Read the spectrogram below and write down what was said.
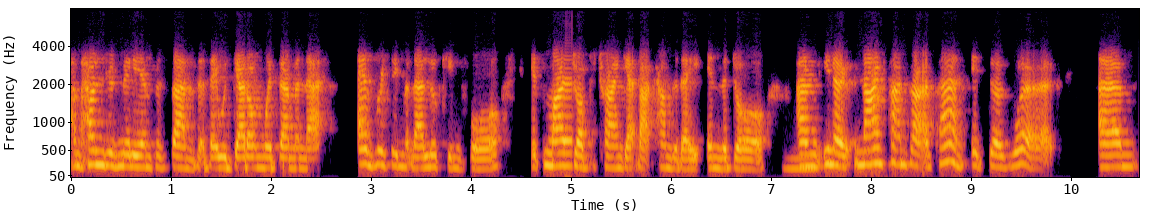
100 million percent that they would get on with them and that everything that they're looking for, it's my job to try and get that candidate in the door. Mm. And, you know, nine times out of 10, it does work. Um,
